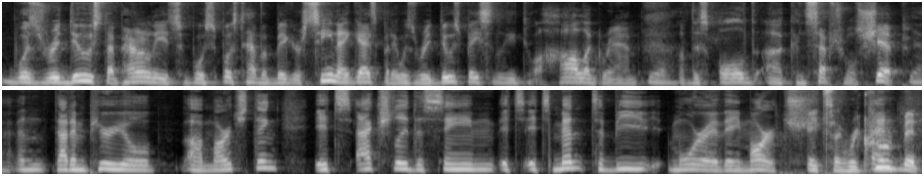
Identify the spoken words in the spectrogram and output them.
was reduced. Apparently, it was supposed to have a bigger scene, I guess, but it was reduced basically to a hologram Yeah. of this old uh, conceptual ship. Yeah, and that Imperial uh, March thing, it's actually the same. It's it's meant to be more of a march. It's a recruitment,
